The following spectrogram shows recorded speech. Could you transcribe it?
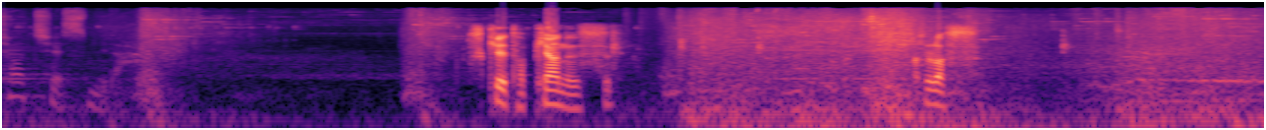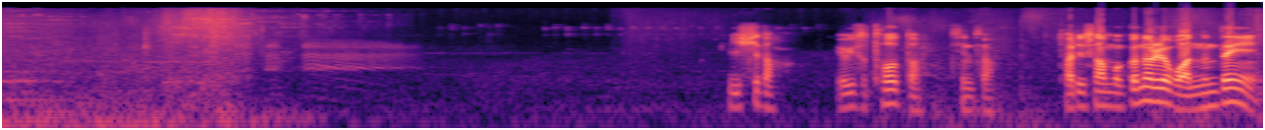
처치했습니다. 스킬 다 피하는 스 클라스 이씨다 여기서 터졌다 진짜 다리스 한번 끊으려고 왔는데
